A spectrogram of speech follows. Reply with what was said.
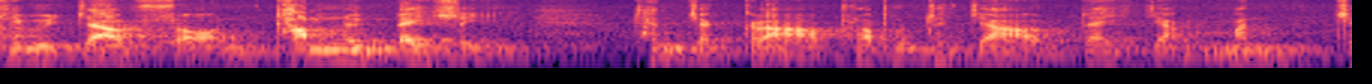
ที่พระเจ้าสอนทำหนึ่งได้สี่ท่านจะกราบพระพุทธเจ้าได้อย่างมั่นใจ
